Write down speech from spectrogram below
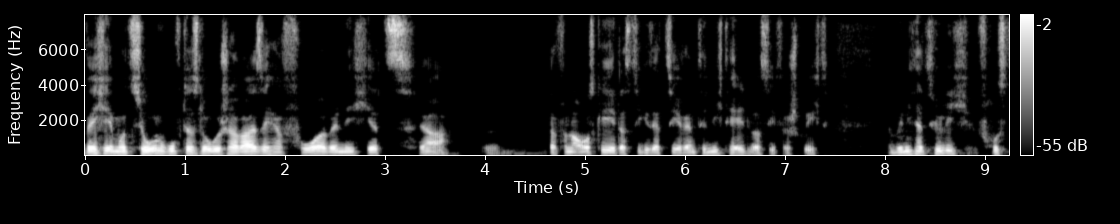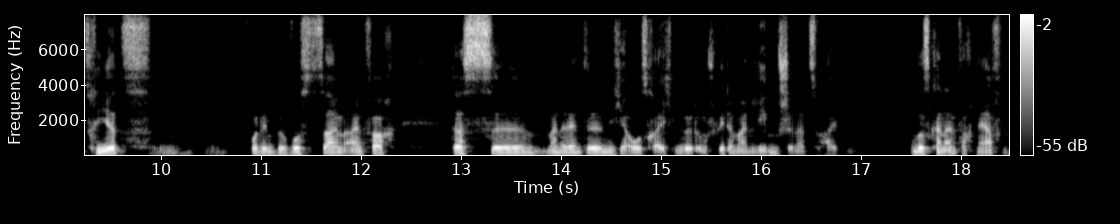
welche Emotionen ruft das logischerweise hervor, wenn ich jetzt ja, davon ausgehe, dass die gesetzliche Rente nicht hält, was sie verspricht? Dann bin ich natürlich frustriert vor dem Bewusstsein einfach, dass äh, meine Rente nicht ausreichen wird, um später meinen Lebensstandard zu halten. Und das kann einfach nerven.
